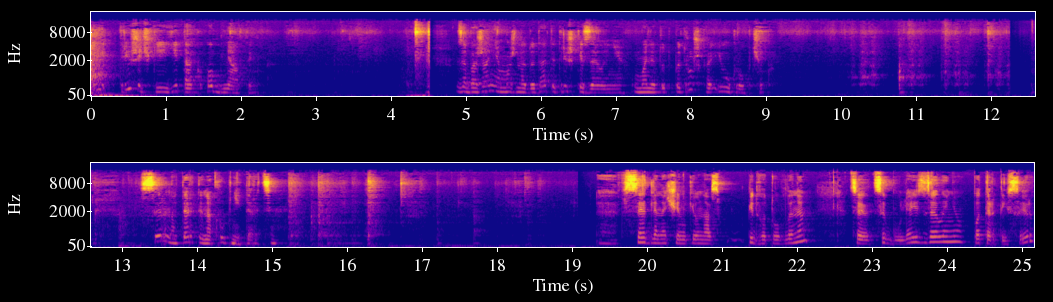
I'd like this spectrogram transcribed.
і трішечки її так обмяти. За бажанням можна додати трішки зелені. У мене тут петрушка і укропчик. Сир натерти на крупній терці. Е, Все для начинки у нас підготовлене. Це цибуля із зеленю, потертий сир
